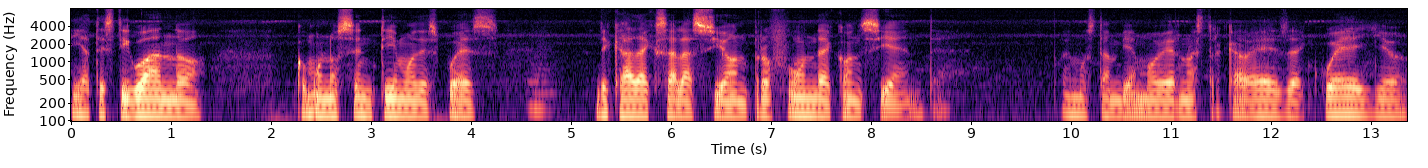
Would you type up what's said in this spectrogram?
Y atestiguando cómo nos sentimos después de cada exhalación profunda y consciente. Podemos también mover nuestra cabeza y cuello,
